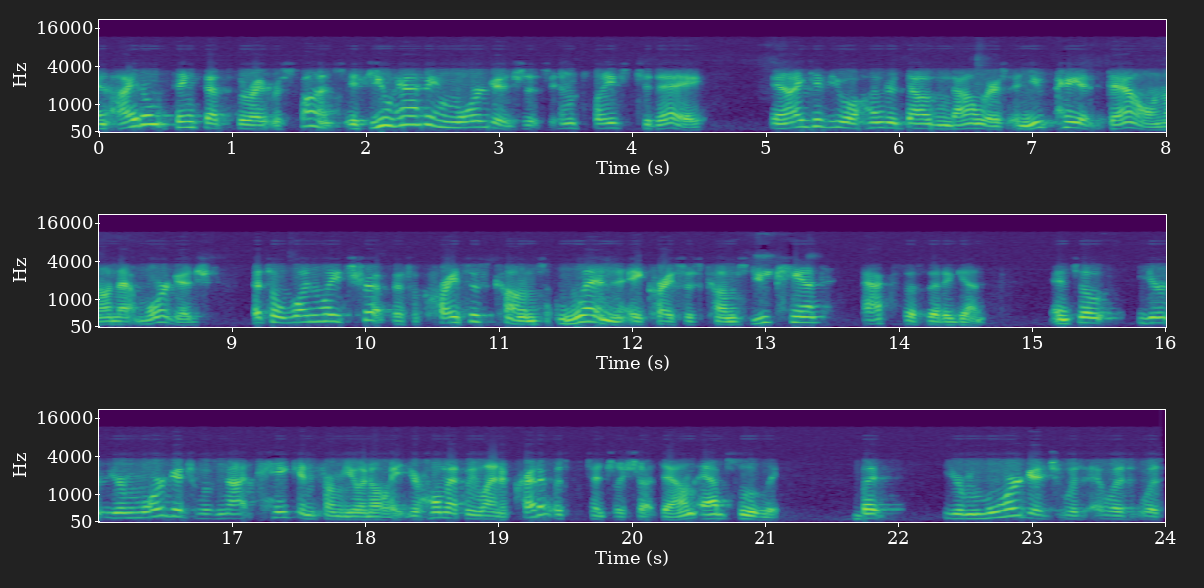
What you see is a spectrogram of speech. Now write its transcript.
And I don't think that's the right response. If you have a mortgage that's in place today, and I give you $100,000 and you pay it down on that mortgage, that's a one-way trip. If a crisis comes, when a crisis comes, you can't access it again. And so your, your mortgage was not taken from you in 08. Your home equity line of credit was potentially shut down, absolutely. But your mortgage was, was, was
